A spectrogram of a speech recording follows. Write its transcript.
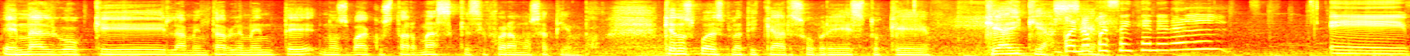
en algo que lamentablemente nos va a costar más que si fuéramos a tiempo. ¿Qué nos puedes platicar sobre esto? ¿Qué, qué hay que hacer? Bueno, pues en general... Eh,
